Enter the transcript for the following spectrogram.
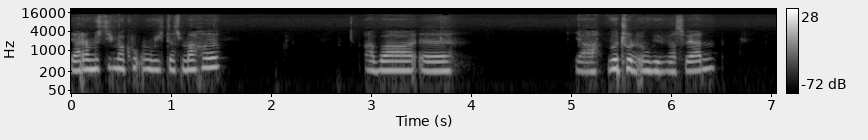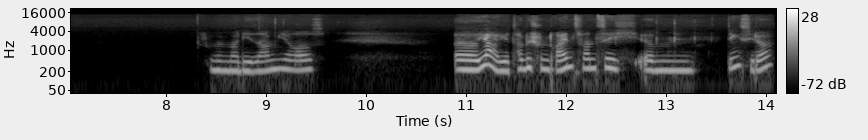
Ja, da müsste ich mal gucken, wie ich das mache. Aber, äh, ja, wird schon irgendwie was werden. Ich hole mir mal die Samen hier raus. Äh, ja, jetzt habe ich schon 23 ähm, Dings wieder.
